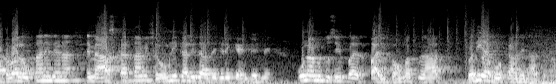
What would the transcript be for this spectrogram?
ਫਤਵਾ ਲੋਕਾਂ ਨੇ ਦੇਣਾ ਤੇ ਮੈਂ ਆਸ ਕਰਦਾ ਵੀ ਸ਼੍ਰੋਮਣੀ ਅਕਾਲੀ ਦਲ ਦੇ ਜਿਹੜੇ ਕੈਂਡੀਡੇਟ ਨੇ, ਉਹਨਾਂ ਨੂੰ ਤੁਸੀਂ ਭ- ਭਾਰੀ ਬਹੁਮਤ ਨਾਲ, ਵਧੀਆ ਵੋਟਾਂ ਦੇ ਨਾਲ ਜਿਤਾਓ।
